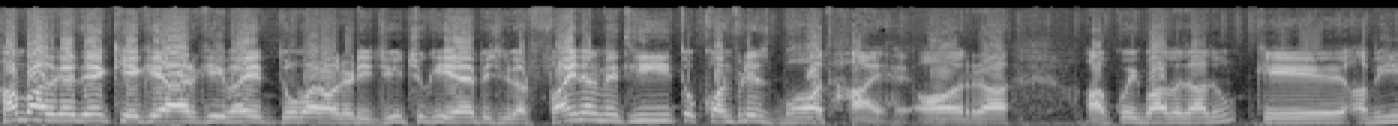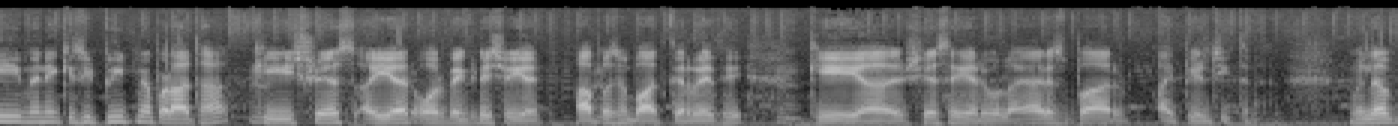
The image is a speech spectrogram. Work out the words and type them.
हम बात करते हैं के के आर की भाई दो बार ऑलरेडी जीत चुकी है पिछली बार फाइनल में थी तो कॉन्फिडेंस बहुत हाई है। और आपको एक बात बता दूँ कि अभी मैंने किसी ट्वीट में पढ़ा था कि श्रेयस अय्यर और वेंकटेश अय्यर आपस में बात कर रहे थे कि श्रेयस अय्यर ने बोला यार इस बार आईपीएल जीतना है। मतलब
